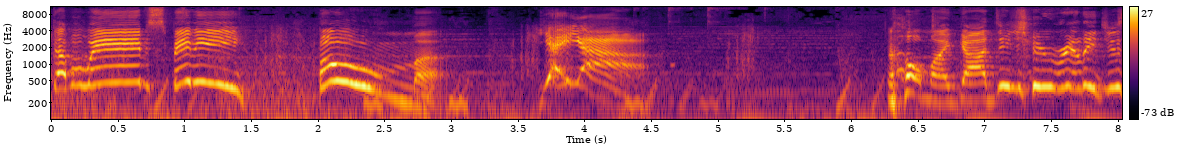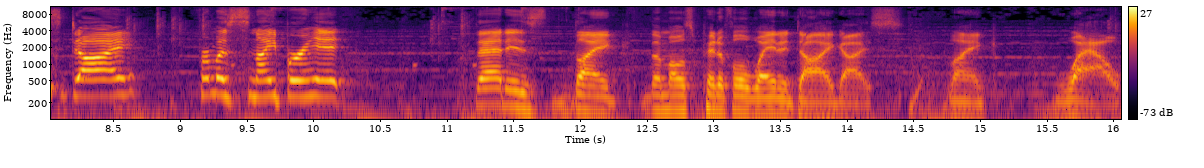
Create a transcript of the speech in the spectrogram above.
Double waves, baby! Boom! Yeah! Oh my god, did you really just die from a sniper hit? That is, like, the most pitiful way to die, guys. Like, wow.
